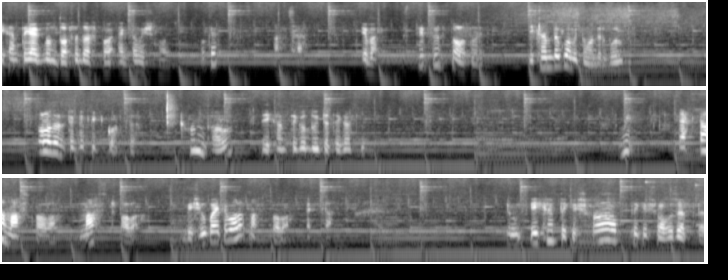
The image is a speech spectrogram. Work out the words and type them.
এখান থেকে একদম দশে দশ পাওয়া একদমই সহজ ওকে আচ্ছা এবার স্থির চলতরি এখান থেকেও আমি তোমাদের বলব। চলতরিটাকে পিক করতে এখন ধরো, এখান থেকে দুইটা থেকে কি? তুমি একটা মাস পাওয়া মাস্ট পাওয়া বেশিও পাইতে পারো মাস্ট পাওয়া একটা। এবং এখান থেকে সব থেকে সহজ একটা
